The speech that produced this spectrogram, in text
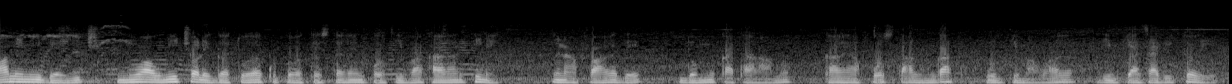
Oamenii de aici nu au nicio legătură cu protestele împotriva carantinei, în afară de domnul Cataramă, care a fost alungat ultima oară din Piața Victoriei.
